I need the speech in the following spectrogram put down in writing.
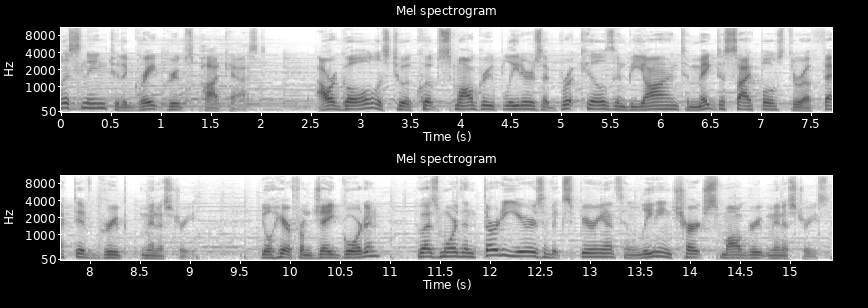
listening to the Great Groups Podcast. Our goal is to equip small group leaders at Brook Hills and beyond to make disciples through effective group ministry. You'll hear from Jay Gordon, who has more than 30 years of experience in leading church small group ministries.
